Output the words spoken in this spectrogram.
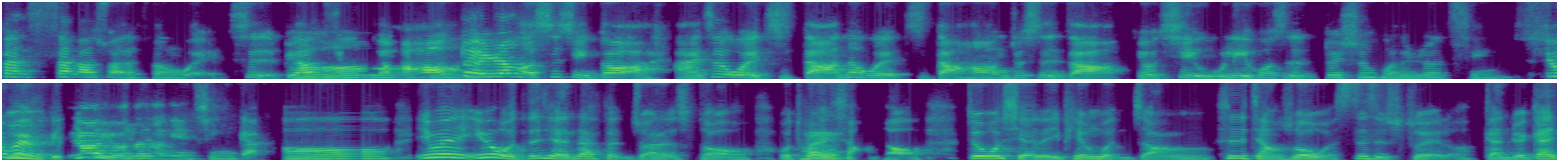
散散发出来的氛围是不要觉得好像对任何事情都啊哎，这个我也知道，那我也知道哈，就是你知道有气无力，或是对生活的热情就会比较有那种年轻。情感。哦，因为因为我之前在粉砖的时候，我突然想到，嗯、就我写了一篇文章，是讲说我四十岁了，感觉该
